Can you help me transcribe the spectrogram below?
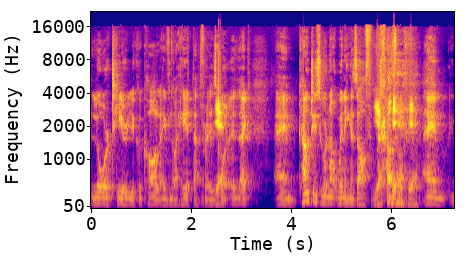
lower tier you could call, even though I hate that phrase, Yeah. but like. Um, counties who are not winning as often. Yeah, of- yeah, Um,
